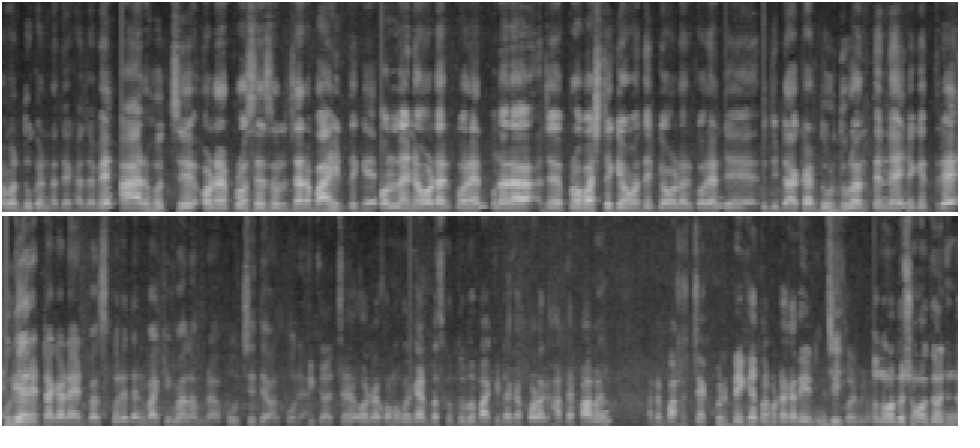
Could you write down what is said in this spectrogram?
আমার দোকানটা দেখা যাবে। আর হচ্ছে অর্ডার প্রসেস হল যারা বাহির থেকে অনলাইনে অর্ডার করেন, ওনারা যে প্রবাস থেকে আমাদেরকে অর্ডার করেন, যে যদি ঢাকার দূর দূরান্তে নেয়, সেক্ষেত্রে কুরিয়ারের টাকাটা অ্যাডভান্স করে দেন বাকি মাল আমরা পৌঁছে দেওয়ার পরে। ঠিক আছে অর্ডার কনফার্ম করে অ্যাডভান্স করতে হবে বাকি টাকা প্রোডাক্ট হাতে পাবেন আপনার বাসা চেক করে বেগে তারপর টাকা দিয়ে জি। করবেন ধন্যবাদ সময় দেওয়ার জন্য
